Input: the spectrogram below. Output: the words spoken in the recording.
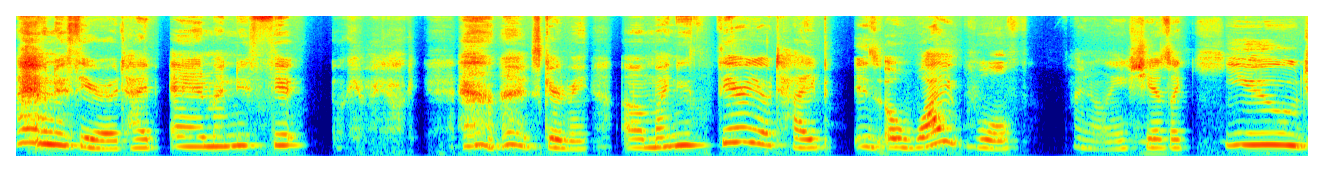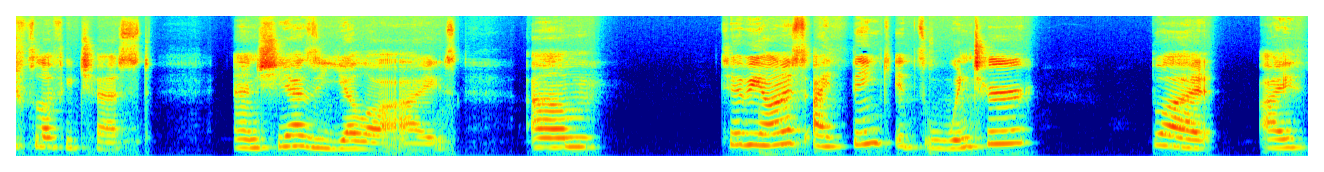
I have a new theriotype and my new the okay my dog scared me. Um my new theriotype is a white wolf. Finally, she has like huge fluffy chest and she has yellow eyes. Um, to be honest, I think it's winter, but I,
